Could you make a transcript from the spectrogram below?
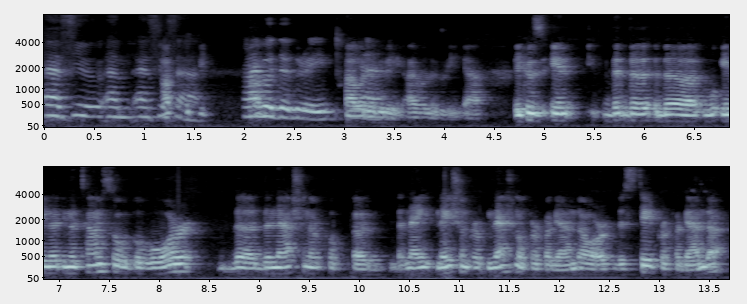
as you um, as you said. I would agree. I would Yeah. agree. I would agree. Yeah, because in the the, the in the, in the times of the war, the the national uh, the na- nation pro- national propaganda or the state propaganda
